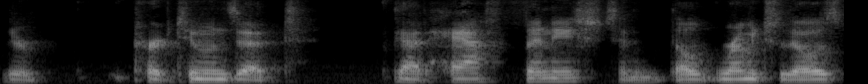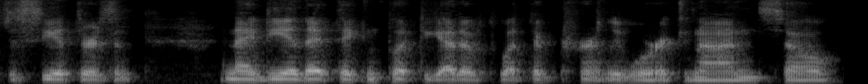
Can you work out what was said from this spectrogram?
their cartoons that got half finished, and they'll rummage through those to see if there's an, an idea that they can put together with what they're currently working on. So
